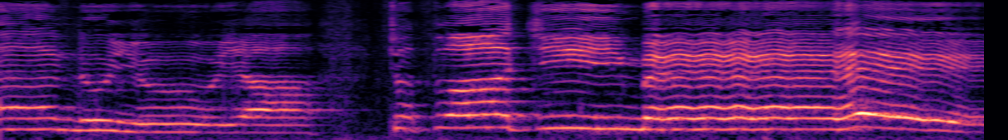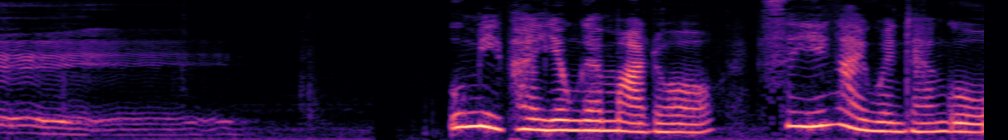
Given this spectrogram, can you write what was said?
မ်းတို့ရိုရာထွတ်သွားကြည့်မယ်ဥမိဖန်ရုံကန်းမှာတော့စည်ရင်ငိုင်ဝန်ထမ်းကို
